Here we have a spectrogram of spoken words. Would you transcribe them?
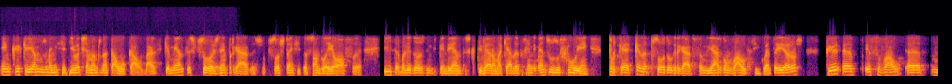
em que criamos uma iniciativa que chamamos Natal Local. Basicamente, as pessoas desempregadas, pessoas que estão em situação de layoff e trabalhadores independentes que tiveram uma quebra de rendimentos usufruem, porque cada pessoa do agregado familiar de um vale de 50 euros que uh, esse vale uh,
